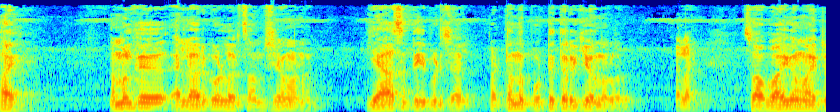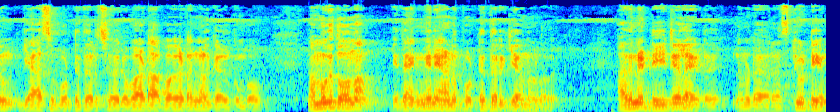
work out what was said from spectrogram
ഹായ്. നമ്മൾക്ക് എല്ലാവർക്കും ഉള്ള ഒരു സംശയമാണ്. ഗ്യാസ് തീപിടിച്ചാൽ പെട്ടെന്ന് പൊട്ടിത്തെറിക്കുക എന്നുള്ളത് അല്ലേ? സ്വാഭാവികമായിട്ടും ഗ്യാസ് പൊട്ടിത്തെറിച്ച് ഒരുപാട് അപകടങ്ങൾ കേൾക്കുമ്പോൾ നമുക്ക് തോന്നാം ഇതെങ്ങനെയാണ് പൊട്ടിത്തെറിക്കുക എന്നുള്ളത്. അതിന് ഡീറ്റെയിൽ ആയിട്ട് നമ്മുടെ റെസ്ക്യൂ ടീം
